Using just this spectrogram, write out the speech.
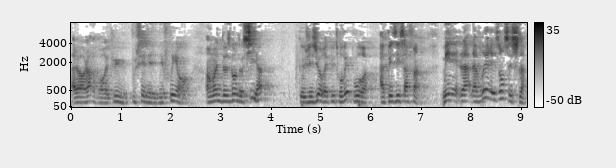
alors l'arbre aurait pu pousser des, fruits en, moins de deux secondes aussi, hein, que Jésus aurait pu trouver pour apaiser sa faim. Mais la, vraie raison, c'est cela.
